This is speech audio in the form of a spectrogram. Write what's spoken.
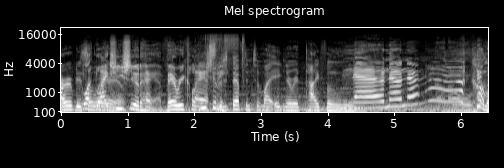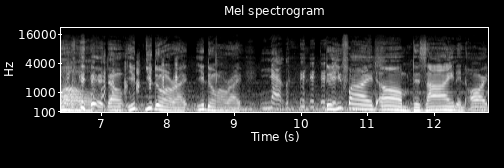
curved it Like, somewhere like she else. should have. Very classy. You should have stepped into my ignorant typhoon. No, no, no, no, Come on. Don't you you doing right. You doing right. no. Do you find um design and art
